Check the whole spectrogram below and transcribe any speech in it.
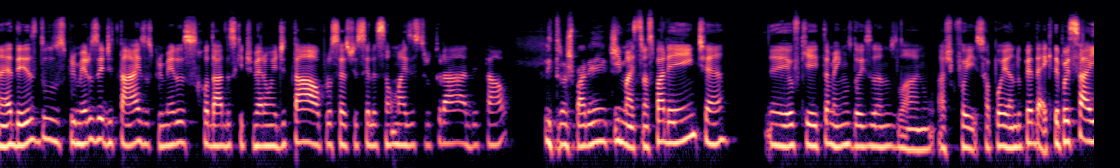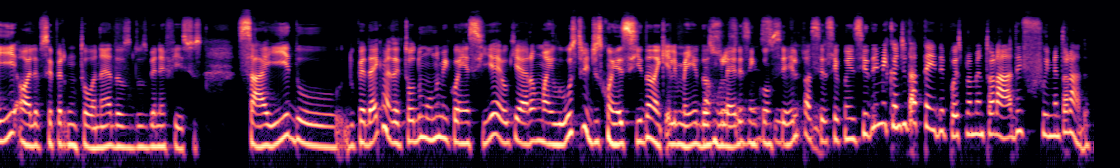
Né? Desde os primeiros editais, as primeiras rodadas que tiveram edital, processo de seleção mais estruturado e tal. E transparente. E mais transparente, é. É eu fiquei também uns dois anos lá, no, acho que foi isso, apoiando o PEDEC. Depois saí, olha, você perguntou, né, dos, dos benefícios saí do, do PEDEC, mas aí todo mundo me conhecia, eu que era uma ilustre desconhecida naquele meio das Passou mulheres em conselho, passei a ser conhecida e me candidatei depois para mentorada e fui mentorada.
